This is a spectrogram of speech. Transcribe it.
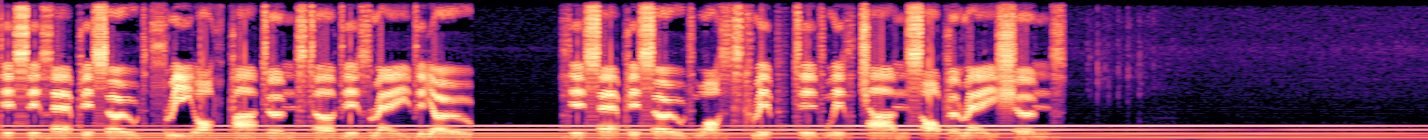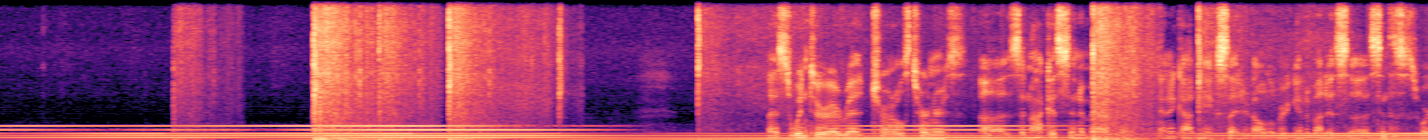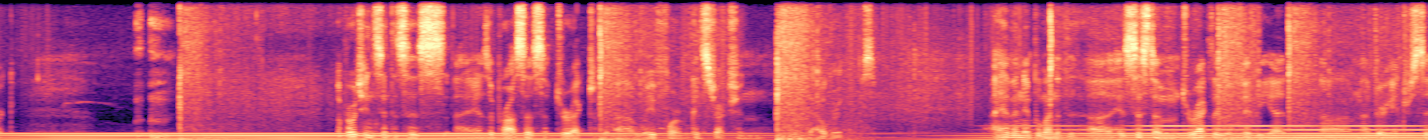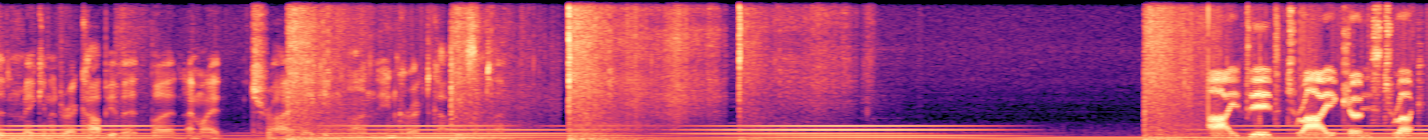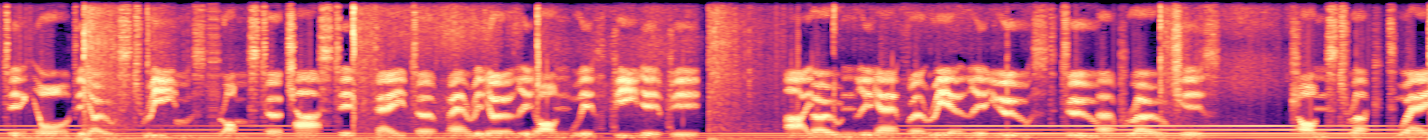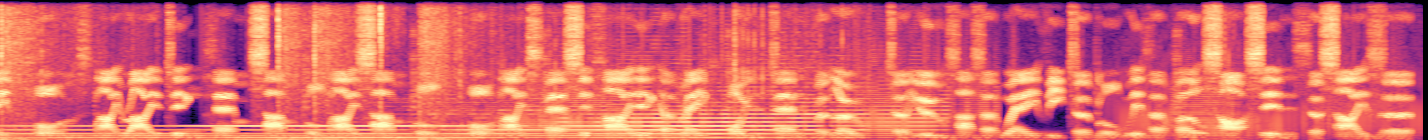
This is episode 3 of Pattern Studies Radio. This episode was scripted with chance operations. Last winter, I read Charles Turner's uh, in America, and it got me excited all over again about his uh, synthesis work. Approaching synthesis uh, as a process of direct uh, waveform construction algorithms. I haven't implemented the, uh, his system directly with Pippi yet. Uh, I'm not very interested in making a direct copy of it, but I might try making I did try constructing audio streams from stochastic data very early on with PDP. I only ever really used two approaches. Construct waveforms by writing them sample by sample, or by specifying a breakpoint envelope to use as a wavetable with a pulsar synthesizer.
